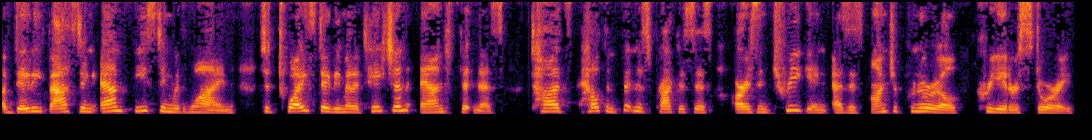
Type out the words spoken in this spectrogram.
of daily fasting and feasting with wine to twice daily meditation and fitness. Todd's health and fitness practices are as intriguing as his entrepreneurial creator story.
